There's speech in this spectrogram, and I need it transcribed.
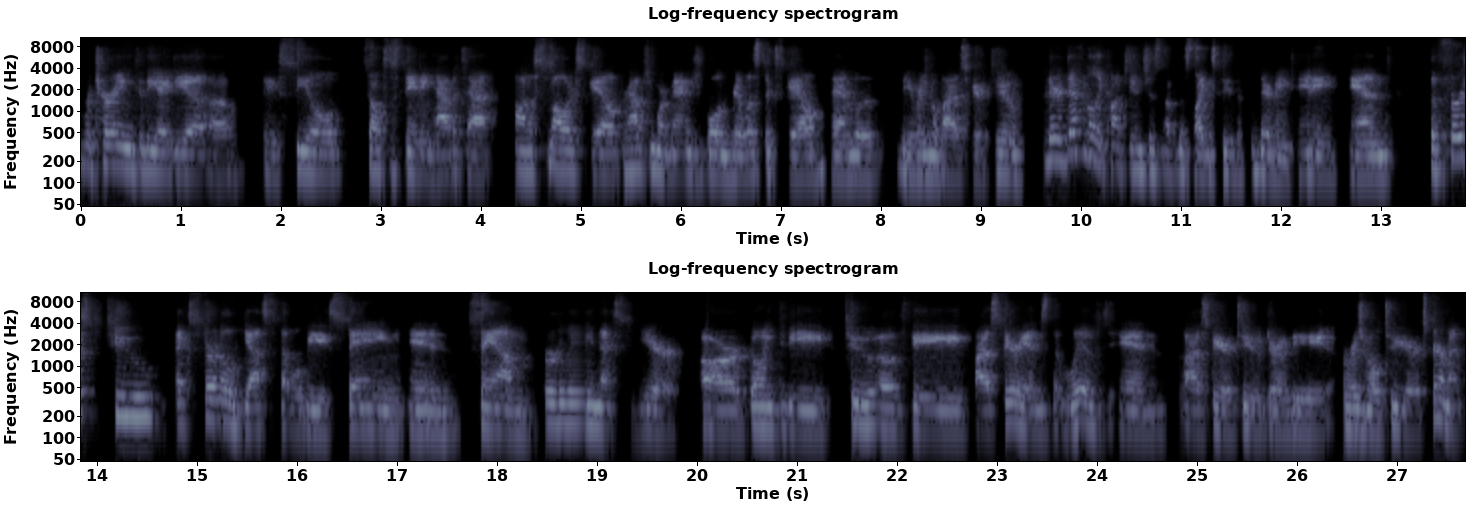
returning to the idea of a sealed, self sustaining habitat on a smaller scale, perhaps more manageable and realistic scale than with the original Biosphere 2. They're definitely conscientious of this legacy that they're maintaining. And the first two external guests that will be staying in SAM early next year are going to be two of the biospherians that lived in Biosphere 2 during the original two year experiment.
